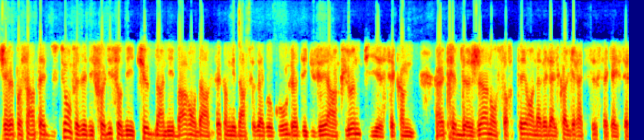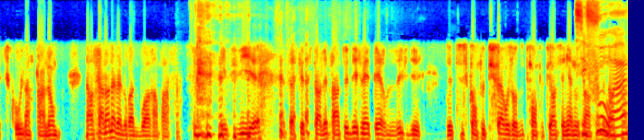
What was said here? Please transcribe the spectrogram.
j'avais pas ça en tête du tout. On faisait des folies sur des cubes dans des bars, on dansait comme des danseuses à gogo, là, déguisées en clown, puis euh, c'est comme un trip de jeunes. On sortait, on avait l'alcool gratis, fait c'était cool. Dans ce temps-là, dans ce salon, on avait le droit de boire en passant. Et puis, euh, parce que tu parlais tantôt des interdits, puis de, tout ce qu'on peut plus faire aujourd'hui, puis qu'on peut plus enseigner à nos enfants. C'est fou, hein?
